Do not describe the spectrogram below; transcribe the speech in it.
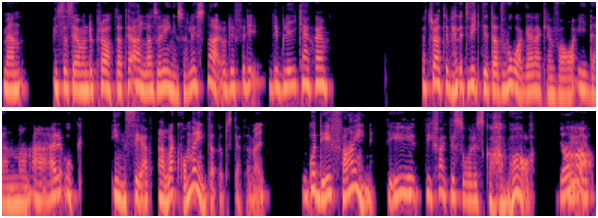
Men säger om du pratar till alla så är det ingen som lyssnar. Och det, för det, det blir kanske... Jag tror att det är väldigt viktigt att våga verkligen vara i den man är och inse att alla kommer inte att uppskatta mig. Mm. Och det är fine. Det är, det är faktiskt så det ska vara. Ja,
